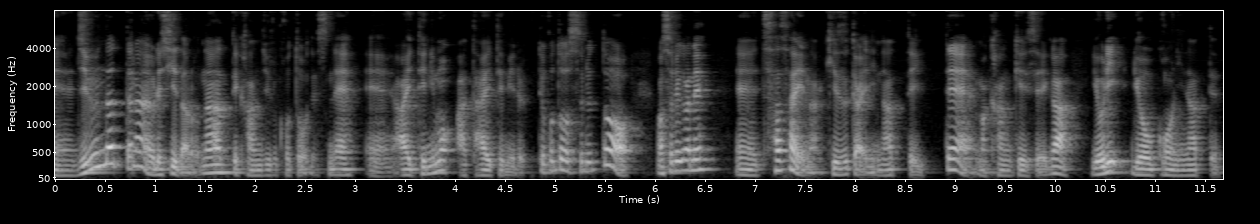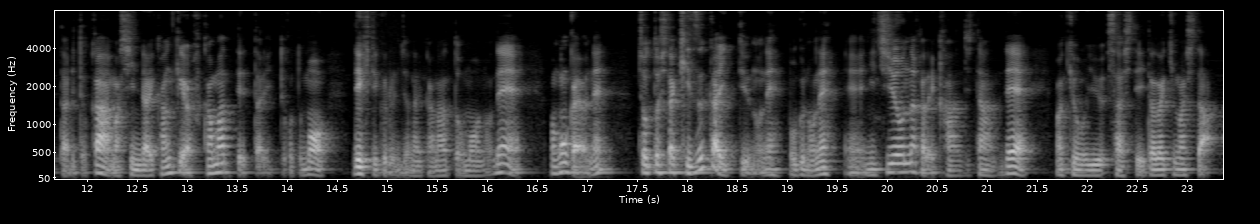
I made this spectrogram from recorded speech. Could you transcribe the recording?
えー自分だったら嬉しいだろうなって感じることをですね、えー相手にも与えてみるってことをすると、まあ、それがね、えー些細な気遣いになっていって、まあ、関係性がより良好になっていったりとか、まあ、信頼関係が深まっていったりってこともできてくるんじゃないかなと思うので、まあ、今回はね、ちょっとした気遣いっていうのをね、僕のね、えー日常の中で感じたんで、まあ、共有させていただきました。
